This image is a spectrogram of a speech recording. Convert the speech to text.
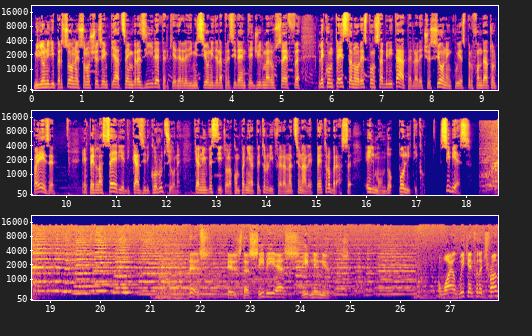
Milioni di persone sono scese in piazza in Brasile per chiedere le dimissioni della presidente Dilma Rousseff. Le contestano responsabilità per la recessione in cui è sprofondato il paese e per la serie di casi di corruzione che hanno investito la compagnia petrolifera nazionale Petrobras e il mondo politico. CBS. This is the CBS Evening News. A wild weekend for the Trump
